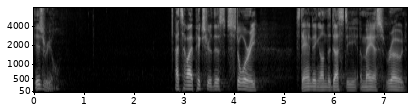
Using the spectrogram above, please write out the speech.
Israel. That's how I picture this story standing on the dusty Emmaus Road.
